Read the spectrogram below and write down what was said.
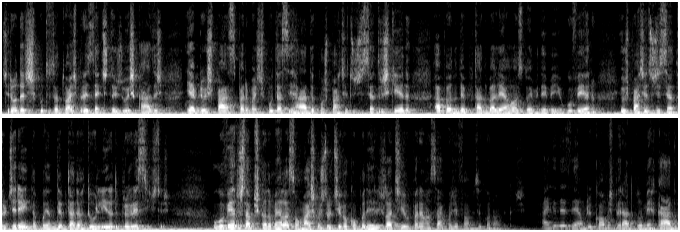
tirou da disputa os atuais presidentes das duas casas e abriu espaço para uma disputa acirrada com os partidos de centro-esquerda, apoiando o deputado Baleia Rossi do MDB e o governo, e os partidos de centro-direita, apoiando o deputado Arthur Lira do Progressistas o governo está buscando uma relação mais construtiva com o Poder Legislativo para avançar com as reformas econômicas. Ainda em dezembro, e como esperado pelo mercado,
